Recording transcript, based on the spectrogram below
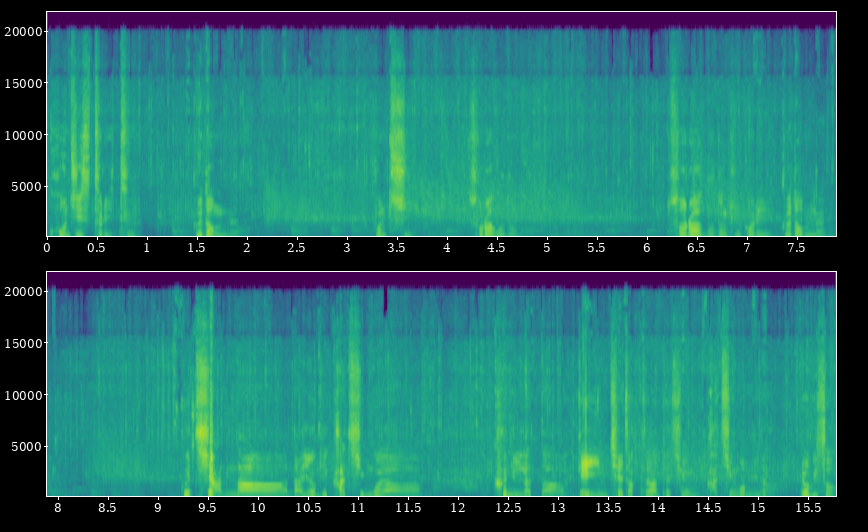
콘치 스트리트. 끝없는. 콘치. 소라구동 소라구동 길거리. 끝없는. 끝이 안나. 나 여기 갇힌 거야. 큰일 났다. 게임 제작자한테 지금 갇힌 겁니다. 여기서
